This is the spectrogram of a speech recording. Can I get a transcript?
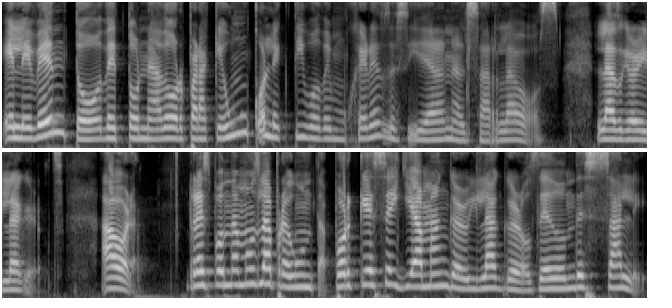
el evento detonador para que un colectivo de mujeres decidieran alzar la voz, las Guerrilla Girls. Ahora, Respondamos la pregunta, ¿por qué se llaman Guerrilla Girls? ¿De dónde sale?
